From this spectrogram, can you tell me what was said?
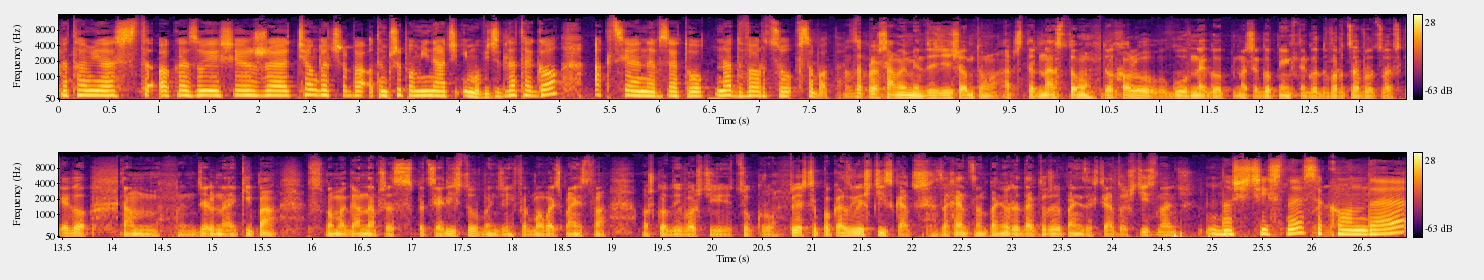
Natomiast okazuje się, że ciągle trzeba o tym przypominać i mówić. Dlatego akcja NFZ-u na dworcu w sobotę. No, zapraszamy między 10 a 14 do holu głównego naszego pięknego dworca wrocławskiego. Tam dzielna ekipa wspomagana przez specjalistów będzie informować Państwa o szkodliwości cukru. Tu jeszcze pokazuję ściskacz. Zachęcam Panią redaktor, żeby Pani zechciała to ścisnąć. No ścisnę, sekundę.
